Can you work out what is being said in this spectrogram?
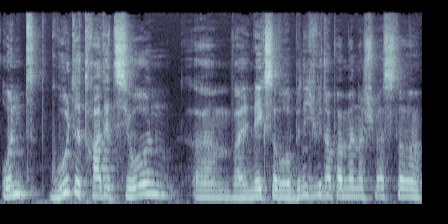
und gute Tradition, ähm, weil nächste Woche bin ich wieder bei meiner Schwester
